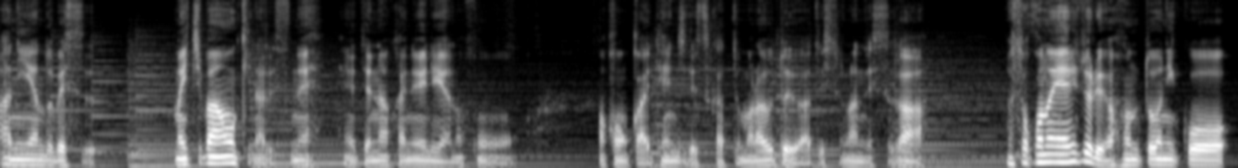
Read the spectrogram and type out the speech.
アニーベス、まあ、一番大きなですね展覧会のエリアの方を、まあ、今回展示で使ってもらうというアーティストなんですが、まあそこのやり取りは本当にこう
